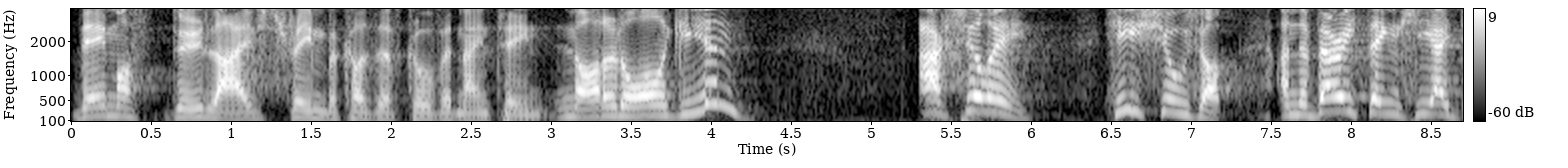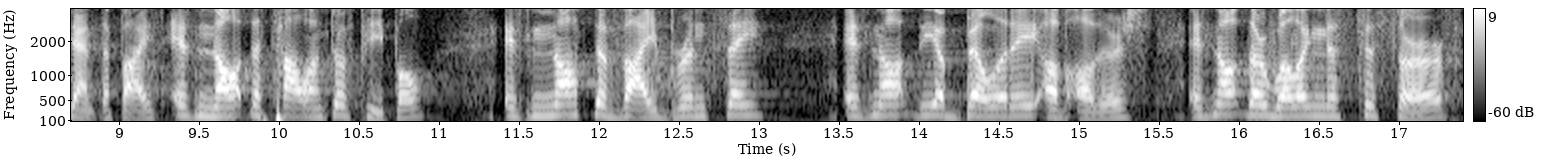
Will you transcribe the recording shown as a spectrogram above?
They must do live stream because of COVID 19. Not at all again. Actually, he shows up, and the very thing he identifies is not the talent of people, is not the vibrancy, is not the ability of others, it's not their willingness to serve,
